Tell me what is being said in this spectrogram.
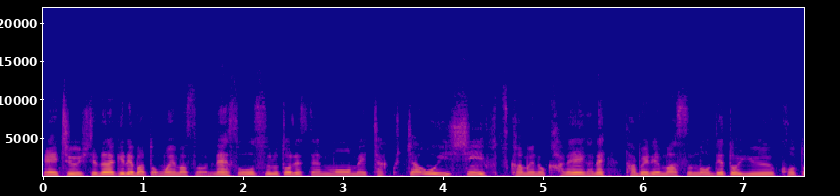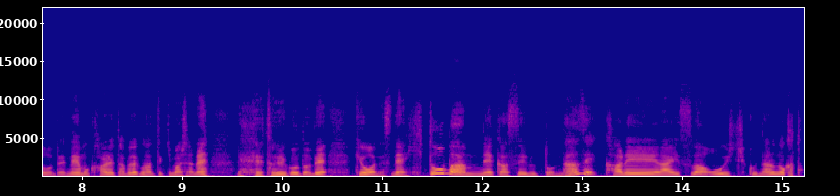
えー、注意していただければと思いますのでね、そうするとですね、もうめちゃくちゃ美味しい2日目のカレーがね、食べれますので、ということでね、もうカレー食べたくなってきましたね。え、ということで、今日はですね、一晩寝かせるとなぜカレーライスは美味しくなるのかと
